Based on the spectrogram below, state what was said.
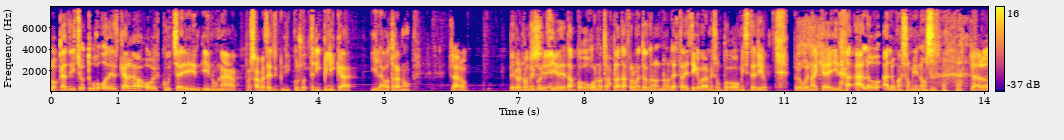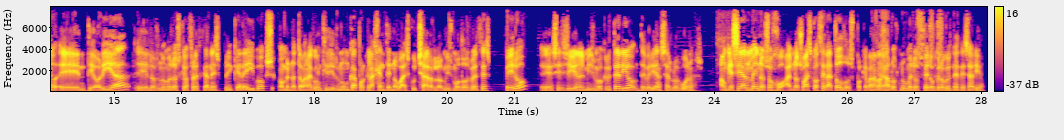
lo que has dicho tú, o descarga o escucha. Y, y en una, pues a veces incluso triplica y la otra no. Claro pero no me pues coincide tampoco con otras plataformas. Entonces, no, la estadística para mí es un poco misterio, pero bueno, hay que ir a, lo, a lo, más o menos. Claro, eh, en teoría, eh, los números que ofrezcan Spreaker e iVoox, hombre, no te van a coincidir nunca porque la gente no va a escuchar lo mismo dos veces, pero eh, si siguen el mismo criterio, deberían ser los buenos. Aunque sean menos, ojo, nos va a escocer a todos porque van a bajar los números, pero creo que es necesario.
